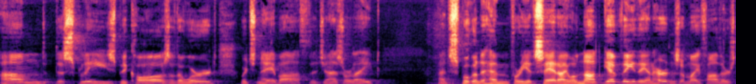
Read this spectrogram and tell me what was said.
and displeased because of the word which Naboth the Jezreelite had spoken to him, for he had said, I will not give thee the inheritance of my fathers.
